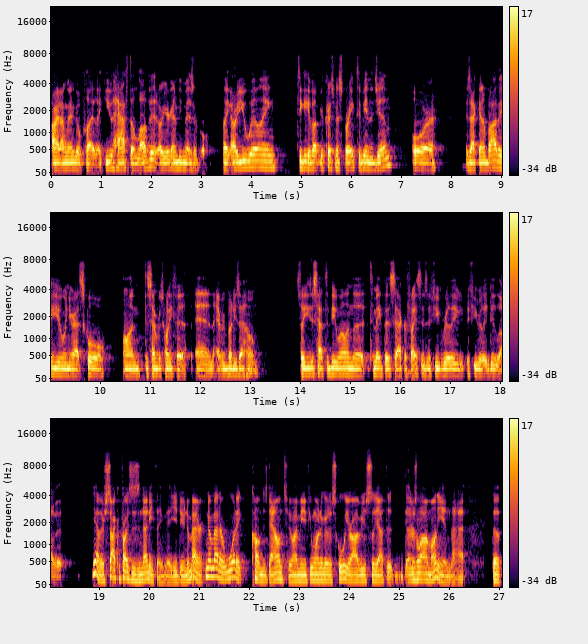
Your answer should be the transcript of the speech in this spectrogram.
all right, I'm going to go play. Like you have to love it, or you're going to be miserable. Like, are you willing to give up your Christmas break to be in the gym, or is that going to bother you when you're at school on December 25th and everybody's at home? So you just have to be willing to to make those sacrifices if you really if you really do love it. Yeah, there's sacrifices in anything that you do, no matter no matter what it comes down to. I mean, if you want to go to school, you're obviously have to. There's a lot of money in that. The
